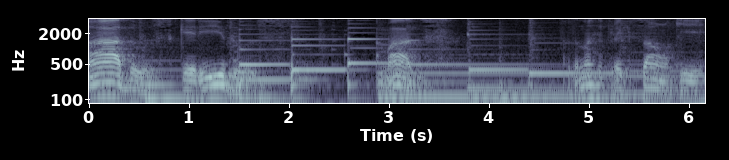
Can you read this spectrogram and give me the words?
amados, queridos, amados, fazendo uma reflexão aqui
